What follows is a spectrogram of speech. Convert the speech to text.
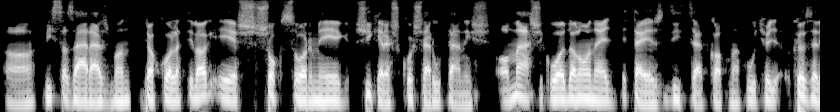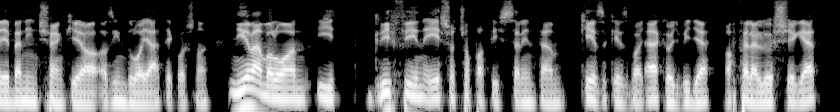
a visszazárásban gyakorlatilag, és sokszor még sikeres kosár után is a másik oldalon egy teljes ziccert kapnak, úgyhogy közelében nincs senki az induló játékosnak. Nyilvánvalóan itt Griffin és a csapat is szerintem kéz a kézbe el kell, hogy vigye a felelősséget,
